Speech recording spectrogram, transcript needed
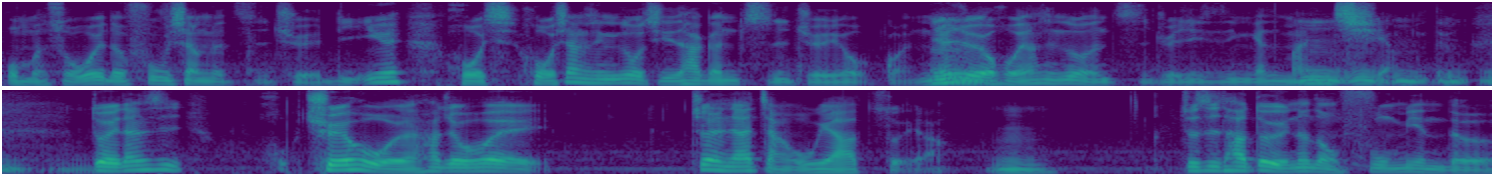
我们所谓的负向的直觉力。因为火火象星座其实它跟直觉有关，嗯、你会觉得火象星座人直觉其实应该是蛮强的，对。但是缺火人他就会，就人家讲乌鸦嘴啊，嗯，就是他对于那种负面的。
